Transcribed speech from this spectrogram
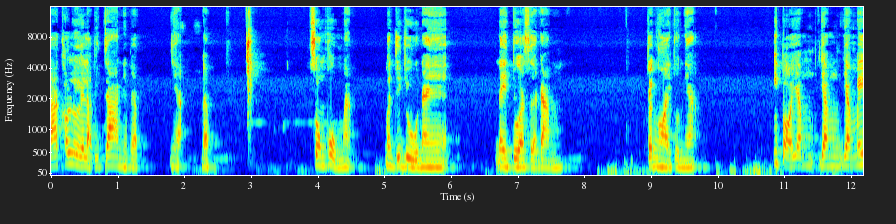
ลักษณ์เขาเลยล่ะพี่จ้านเนี่ยแบบ เนี่ย แบบทรงผมอะ มันจะอยู่ในในตัวเสือดำจะงอยตัวเนี้ย อีป๋อยังยังยังไม่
